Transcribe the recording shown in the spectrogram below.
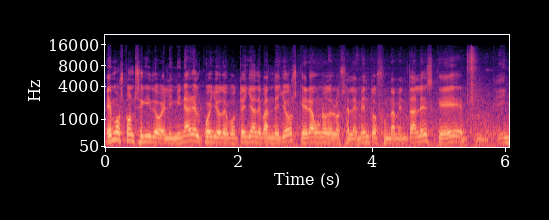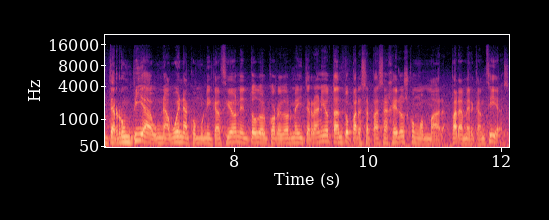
Hemos conseguido eliminar el cuello de botella de Vandellós, que era uno de los elementos fundamentales que mm, interrumpía una buena comunicación en todo el corredor mediterráneo, tanto para pasajeros como para mercancías.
